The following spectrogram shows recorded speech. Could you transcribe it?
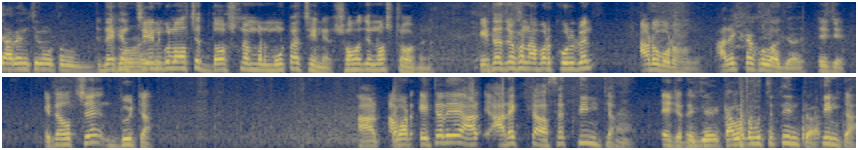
4 ইঞ্চির মতো দেখেন বড় হয়ে চেনগুলো হচ্ছে দশ নম্বর মোটা চেনের সহজে নষ্ট হবে না। এটা যখন আবার খুলবেন আরও বড় হবে। আরেকটা খোলা যায়। এই যে এটা হচ্ছে দুইটা। আর আবার এটারে আর- আরেকটা আছে তিনটা। হ্যাঁ। এই যে এই যে কালোটা হচ্ছে তিনটা। তিনটা।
